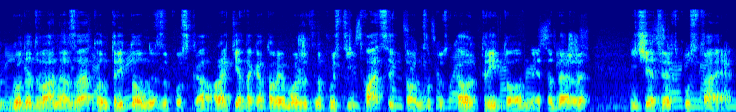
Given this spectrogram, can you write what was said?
года два назад, он 3 тонны запускал. Ракета, которая может запустить 20 тонн, запускала 3 тонны. Это даже не четверть пустая.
